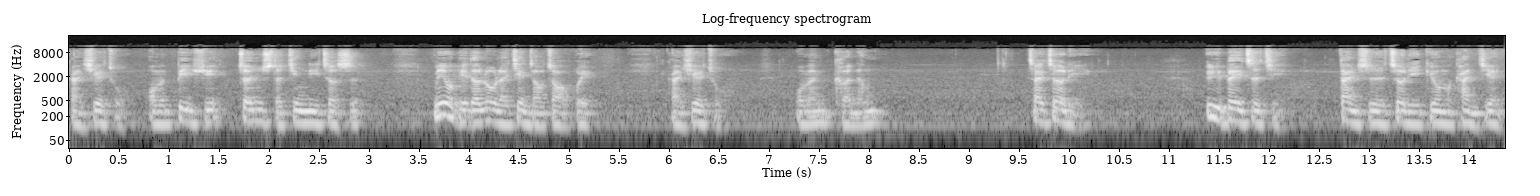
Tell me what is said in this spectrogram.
感谢主，我们必须真实的经历这事，没有别的路来建造召会。感谢主，我们可能在这里预备自己，但是这里给我们看见，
